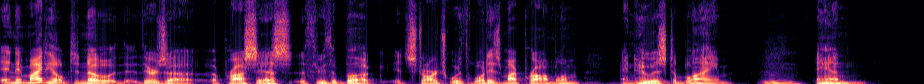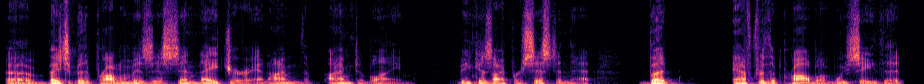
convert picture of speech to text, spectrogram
and it might help to know there's a, a process through the book. It starts with what is my problem and who is to blame, mm. and uh, basically the problem is this sin nature, and I'm the I'm to blame because I persist in that. But after the problem, we see that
